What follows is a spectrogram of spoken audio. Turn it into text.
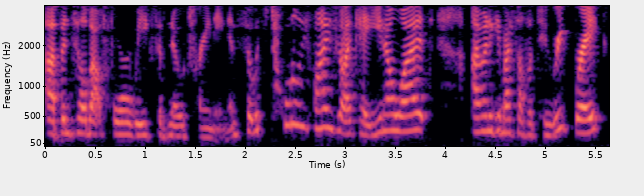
up until about four weeks of no training. And so it's totally fine if you're like hey you know what? I'm going to give myself a two week break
